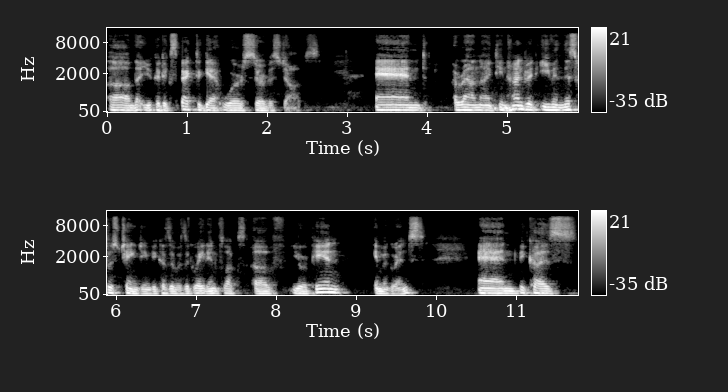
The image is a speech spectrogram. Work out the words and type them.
um, that you could expect to get were service jobs. And around 1900, even this was changing because there was a great influx of European immigrants. And because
